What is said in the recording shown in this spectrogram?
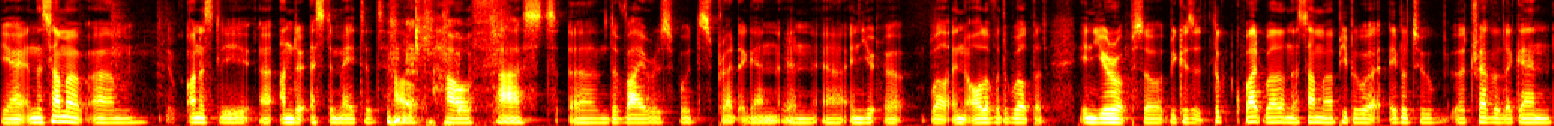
Yeah, in the summer, um, honestly, uh, underestimated how how fast um, the virus would spread again Yeah. in uh, in Eu- uh, well in all over the world, but in Europe. So because it looked quite well in the summer, people were able to uh, travel again.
